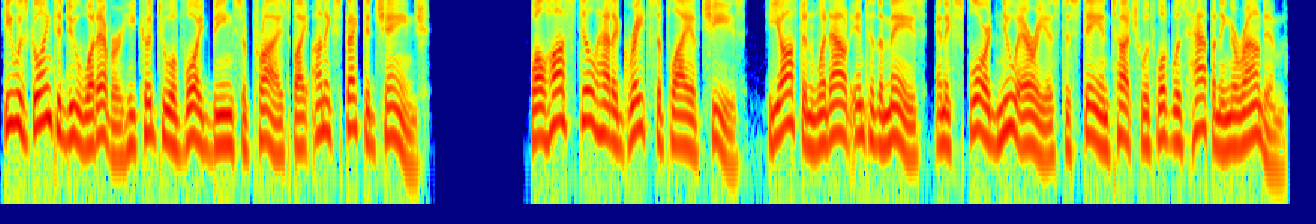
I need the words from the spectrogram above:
He was going to do whatever he could to avoid being surprised by unexpected change. While Haw still had a great supply of cheese, he often went out into the maze and explored new areas to stay in touch with what was happening around him.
